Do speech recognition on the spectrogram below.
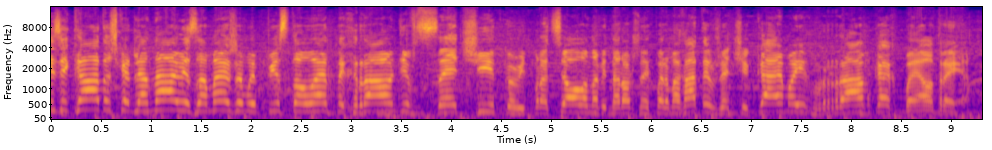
ізі каточка для Наві за межами пістолетних раундів. Все чітко відпрацьовано від народжених перемагати. Вже чекаємо їх в рамках БО3.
